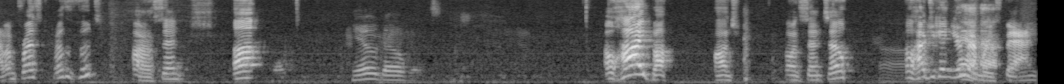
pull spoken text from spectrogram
I'm impressed with the food. Arsen. Uh Here we go. oh hi, Ba on on Sento. Oh, how'd you get your Yeah. memories back?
